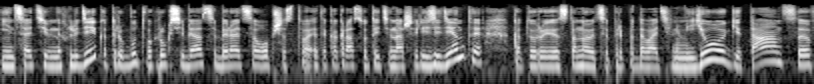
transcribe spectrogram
инициативных людей, которые будут вокруг себя собирать сообщество. Это как раз вот эти наши резиденты, которые становятся преподавателями йоги, танцев,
